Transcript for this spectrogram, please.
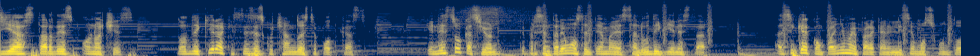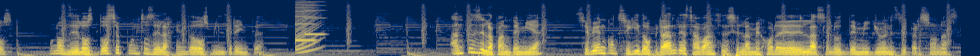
días, tardes o noches, donde quiera que estés escuchando este podcast. En esta ocasión te presentaremos el tema de salud y bienestar, así que acompáñame para que analicemos juntos uno de los 12 puntos de la Agenda 2030. Antes de la pandemia, se habían conseguido grandes avances en la mejora de la salud de millones de personas,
